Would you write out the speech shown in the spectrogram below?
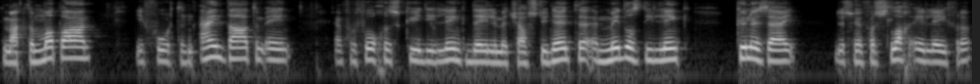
Je maakt een map aan, je voert een einddatum in. En vervolgens kun je die link delen met jouw studenten. En middels die link kunnen zij dus hun verslag inleveren.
